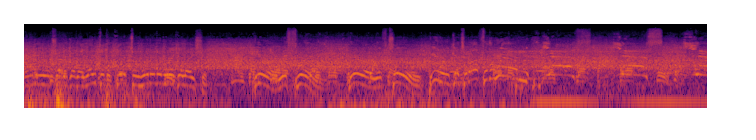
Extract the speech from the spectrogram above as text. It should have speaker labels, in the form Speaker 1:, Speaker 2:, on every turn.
Speaker 1: Miami will try to go the length of the court to win it in regulation. Herro with three. Herro with two. Herro gets it off for the win. Yes! Yes! Yes!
